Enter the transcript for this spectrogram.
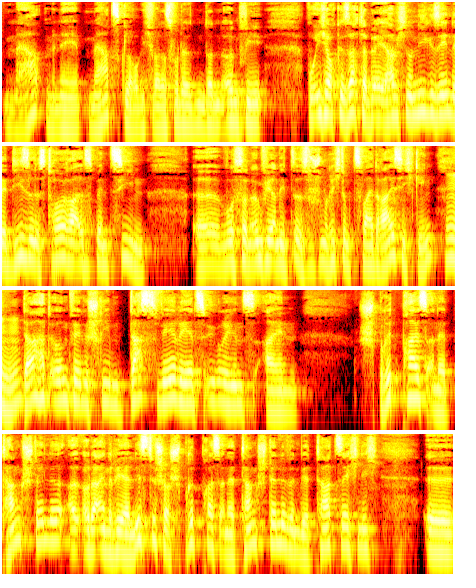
März, nee, März, glaube ich, war das, wo dann irgendwie, wo ich auch gesagt habe, ey, habe ich noch nie gesehen, der Diesel ist teurer als Benzin. Äh, wo es dann irgendwie an die, das schon Richtung 2,30 ging. Mhm. Da hat irgendwer geschrieben, das wäre jetzt übrigens ein Spritpreis an der Tankstelle äh, oder ein realistischer Spritpreis an der Tankstelle, wenn wir tatsächlich äh,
